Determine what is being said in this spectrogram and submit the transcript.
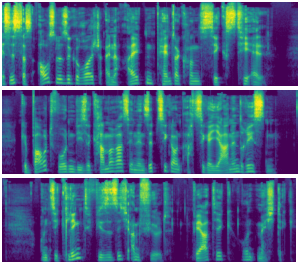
Es ist das Auslösegeräusch einer alten Pentacon 6 TL. Gebaut wurden diese Kameras in den 70er und 80er Jahren in Dresden. Und sie klingt, wie sie sich anfühlt, wertig und mächtig.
